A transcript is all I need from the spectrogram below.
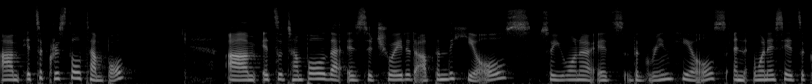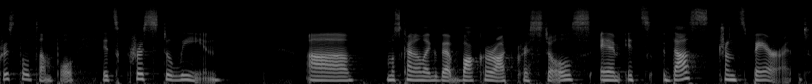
Um, it's a crystal temple. Um, it's a temple that is situated up in the hills. So you want to, it's the green hills. And when I say it's a crystal temple, it's crystalline. Uh, almost kind of like the Baccarat crystals. And it's thus transparent.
